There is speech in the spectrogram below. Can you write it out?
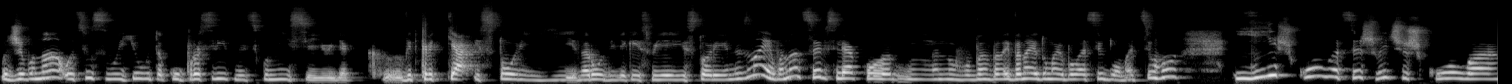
Отже, вона оцю свою таку просвітницьку місію, як відкриття історії народу, який своєї історії не знає. Вона це всіляко ну вона, я думаю, була свідома цього. Її школа це швидше школа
